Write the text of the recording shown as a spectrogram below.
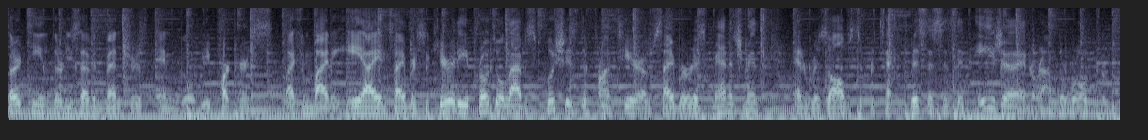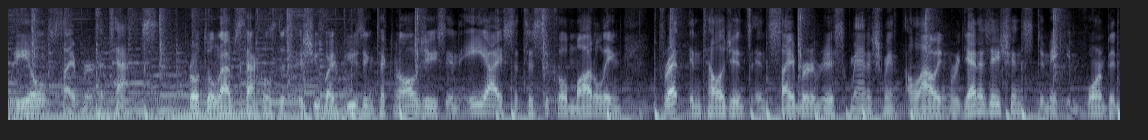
1337 Ventures, and Gobi Partners. By combining AI and cybersecurity, Proto Labs pushes the frontier of cyber risk management and resolves to protect businesses in Asia and around the world from real cyber attacks. Proto Labs tackles this issue by fusing technologies in AI statistical modeling threat intelligence, and cyber risk management, allowing organizations to make informed and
